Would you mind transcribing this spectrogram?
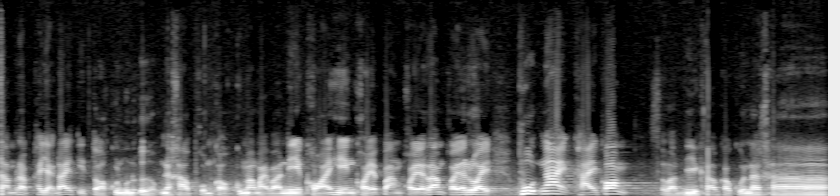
สำหรับใครอยากได้ติดต่อคุณบุญเอิบนะครับผมขอบคุณมากมายวันนี้ ขอให้เฮงขอให้ปังขอให้ร่ำขอให้รวย พูดง่ายขายคล่อง สวัสดีครับขอบคุณนะครับ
